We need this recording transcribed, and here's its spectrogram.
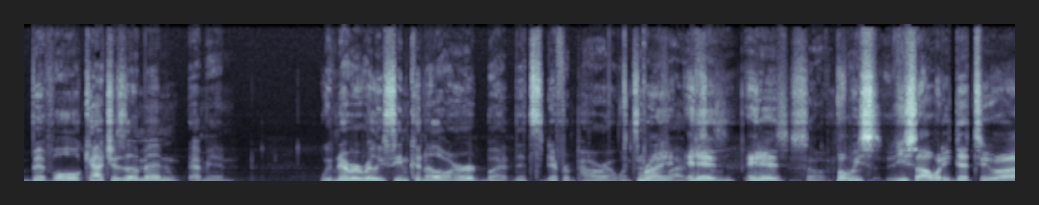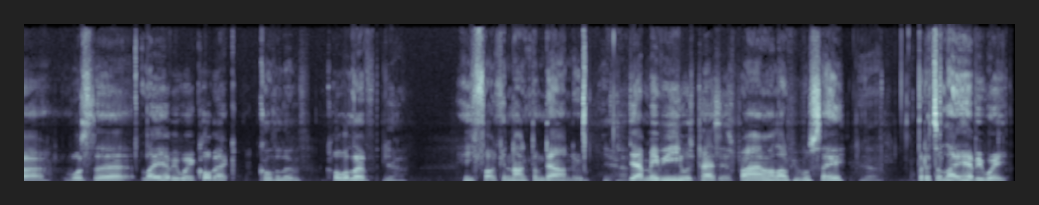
Bivol catches him, man, I mean. We've never really seen Canelo hurt, but it's different power at 175. Right. It so, is. It is. So, But we you saw what he did to uh what's the light heavyweight Kovac? Kovalev, Kovalev? yeah, He fucking knocked him down, dude. yeah, Yeah, maybe he was past his prime, a lot of people say, yeah, but it's a light heavyweight.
